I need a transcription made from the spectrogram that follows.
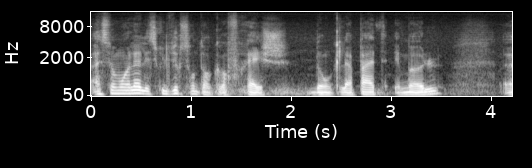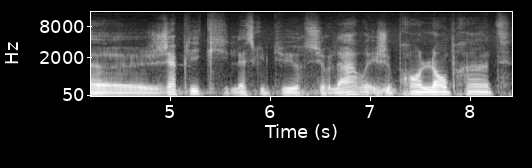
À ce moment-là, les sculptures sont encore fraîches, donc la pâte est molle. Euh, j'applique la sculpture sur l'arbre et je prends l'empreinte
